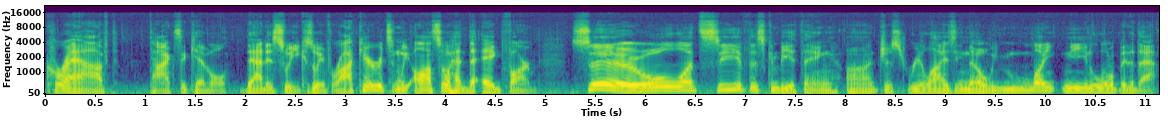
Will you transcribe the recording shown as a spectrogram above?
craft toxic kibble. That is sweet because we have rock carrots and we also had the egg farm. So let's see if this can be a thing. Uh, just realizing though, we might need a little bit of that.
